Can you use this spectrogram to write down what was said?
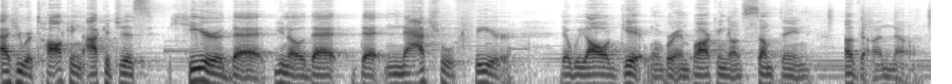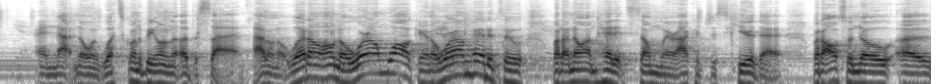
as you were talking, I could just hear that, you know, that, that natural fear that we all get when we're embarking on something of the unknown and not knowing what's going to be on the other side. I don't know what I don't know where I'm walking or where I'm headed to, but I know I'm headed somewhere. I could just hear that, but I also know, uh,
